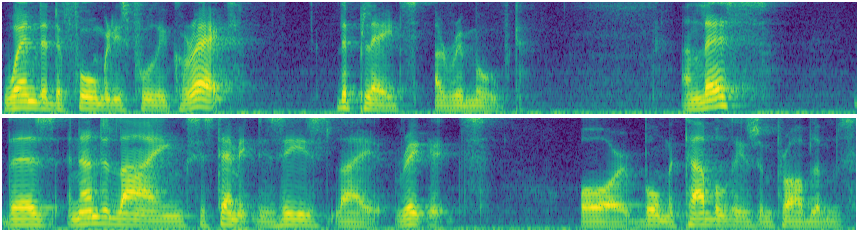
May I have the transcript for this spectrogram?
When the deformity is fully correct, the plates are removed. Unless there's an underlying systemic disease like rickets or bone metabolism problems,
